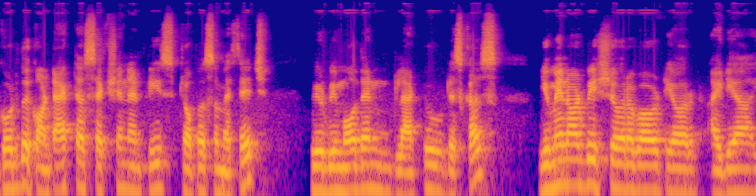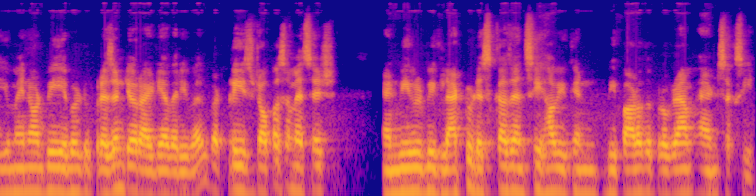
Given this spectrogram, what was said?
go to the contact us section and please drop us a message. We would be more than glad to discuss. You may not be sure about your idea, you may not be able to present your idea very well, but please drop us a message and we will be glad to discuss and see how you can be part of the program and succeed.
